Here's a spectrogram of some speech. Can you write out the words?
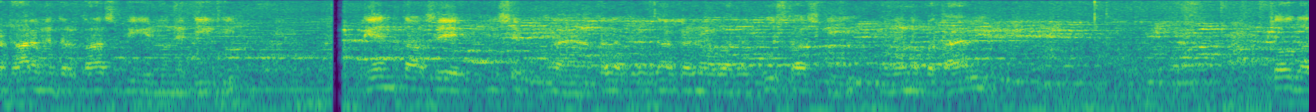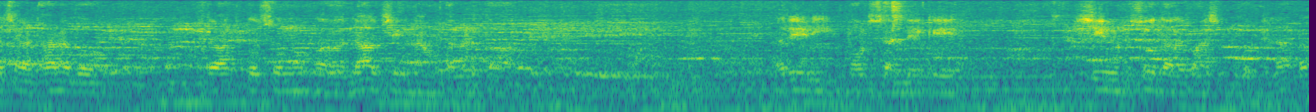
अठारह में दरखास्त भी इन्होंने दी थी। गहनता से इनसे गिरफ़्तार करने के बाद पूछताछ की उन्होंने बताया भी। चौदह से अठारह को रात को सोनू लाल सिंह नाम का लड़का रेडी मोटरसाइकिल लेके शिव सौदा के पास उनको मिला था।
